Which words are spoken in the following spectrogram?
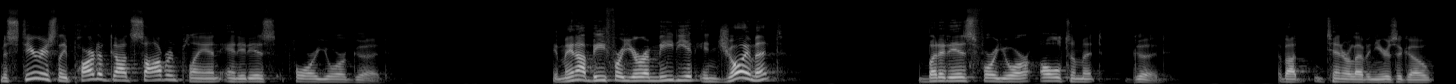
mysteriously part of God's sovereign plan and it is for your good. It may not be for your immediate enjoyment, but it is for your ultimate good. About 10 or 11 years ago,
